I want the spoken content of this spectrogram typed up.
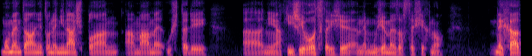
momentálně to není náš plán a máme už tady a nějaký život, takže nemůžeme zase všechno nechat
